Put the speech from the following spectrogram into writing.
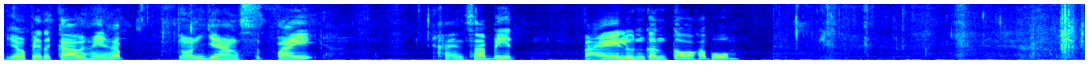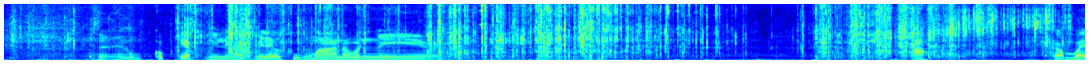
เดี๋ยวแปะตะกร้าไว้ให้ครับ นอนยางสไปร์ไข่ซาบิดไปลุ้นกันต่อครับผมใส่นมก๊อบแก๊บนี่เลยครับ ไม่ได้เอาถุงมานะวันนี้ เอากำไว้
